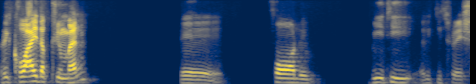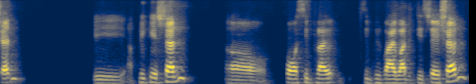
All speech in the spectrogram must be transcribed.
Required document for the VAT registration, the application uh, for simplified simplified registration,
